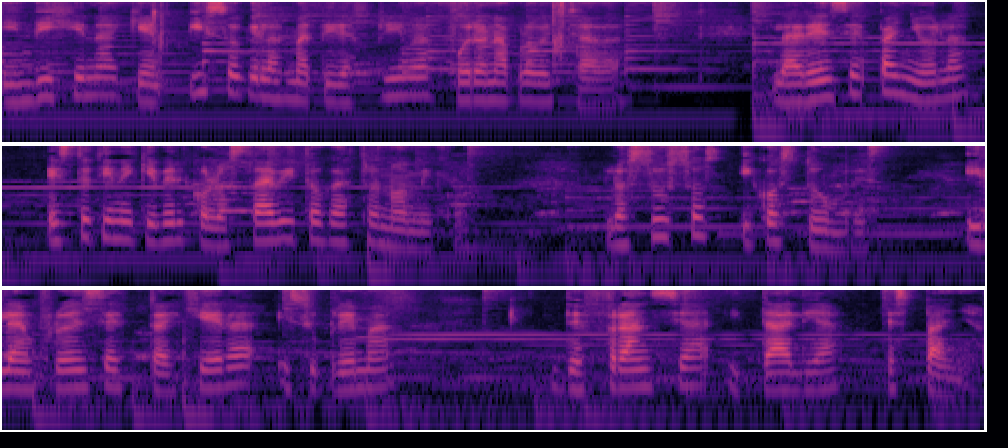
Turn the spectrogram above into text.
indígena quien hizo que las materias primas fueran aprovechadas. La herencia española, esto tiene que ver con los hábitos gastronómicos, los usos y costumbres, y la influencia extranjera y suprema de Francia, Italia, España.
